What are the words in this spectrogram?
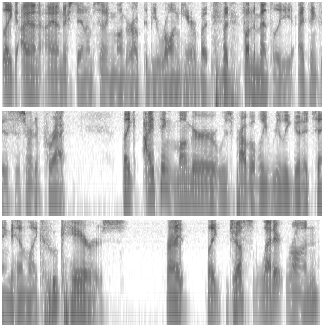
like I un- I understand I'm setting Munger up to be wrong here, but but fundamentally, I think this is sort of correct. Like I think Munger was probably really good at saying to him like, "Who cares?" Right? Like just let it run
